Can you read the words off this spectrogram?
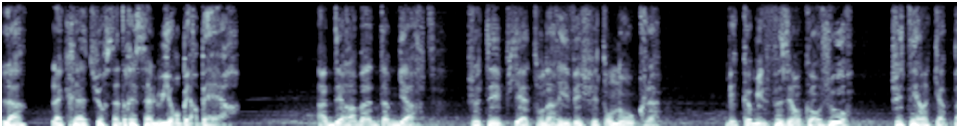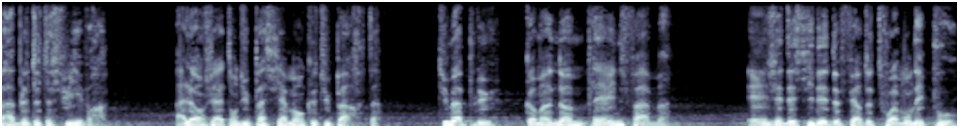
Là, la créature s'adresse à lui en berbère. Abderrahman Tamgart, je t'ai épié à ton arrivée chez ton oncle. Mais comme il faisait encore jour, j'étais incapable de te suivre. Alors j'ai attendu patiemment que tu partes. Tu m'as plu, comme un homme plaît à une femme. Et j'ai décidé de faire de toi mon époux.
